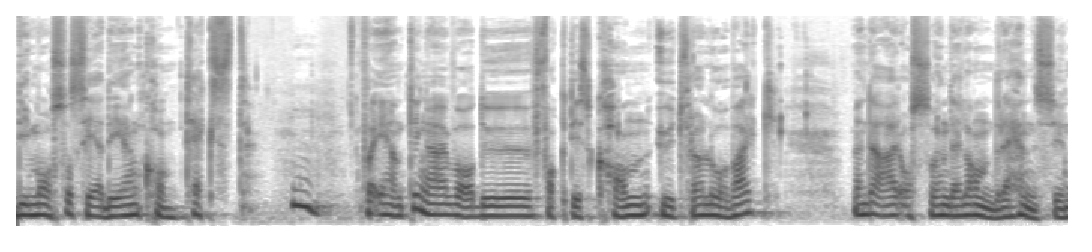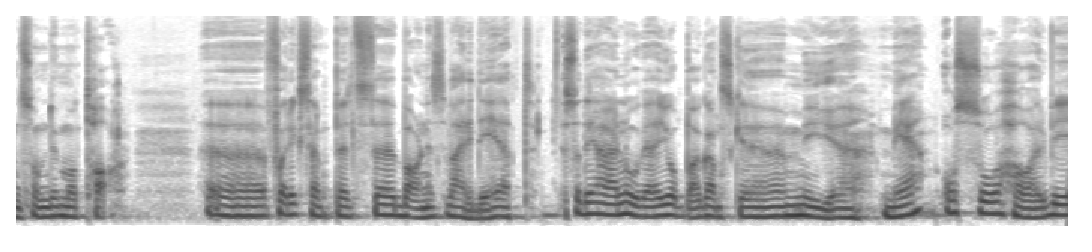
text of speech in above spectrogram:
de må også se det i en kontekst. Mm. For én ting er hva du faktisk kan ut fra lovverk, men det er også en del andre hensyn som du må ta. Eh, F.eks. barnets verdighet. Så det er noe vi har jobba ganske mye med. Og så har vi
